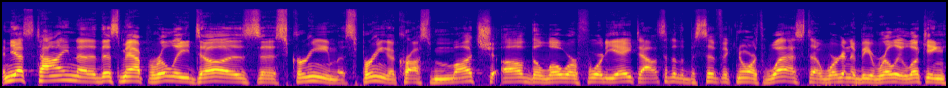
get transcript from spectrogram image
And yes, Tyne, uh, this map really does uh, scream spring across much of the lower 48 outside of the Pacific Northwest. Uh, we're going to be really looking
